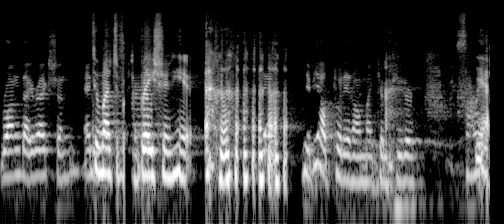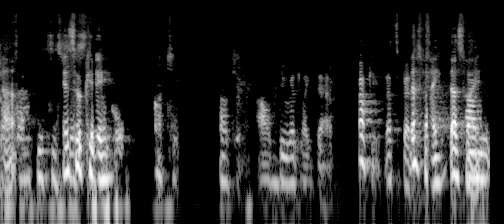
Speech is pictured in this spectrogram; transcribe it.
wrong direction. Anyway. Too much vibration here. yeah, maybe I'll put it on my computer. Sorry yeah. This is it's okay. Difficult. Okay. Okay. I'll do it like that. Okay, that's better. That's fine. That's fine. Um,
